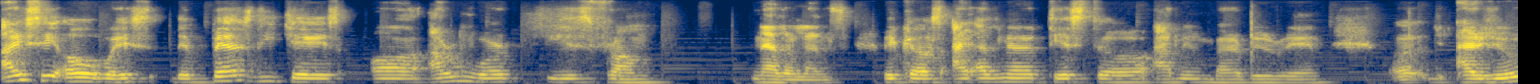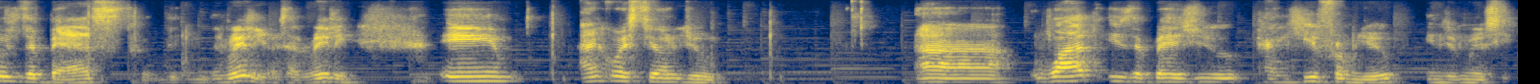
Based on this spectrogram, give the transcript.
I say always the best DJs on our world is from Netherlands because I admire Tiesto, Armin Buuren. Uh, are you the best? Really, I said really. Um, I question you. Uh, what is the best you can hear from you in your music?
